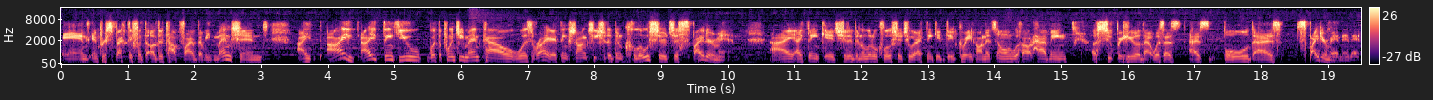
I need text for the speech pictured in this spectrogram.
and in perspective with the other top five that we mentioned, I I I think you what the point you meant, Cal, was right. I think Shang-Chi should have been closer to Spider-Man. I, I think it should have been a little closer to it. I think it did great on its own without having a superhero that was as as bold as Spider-Man in it.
